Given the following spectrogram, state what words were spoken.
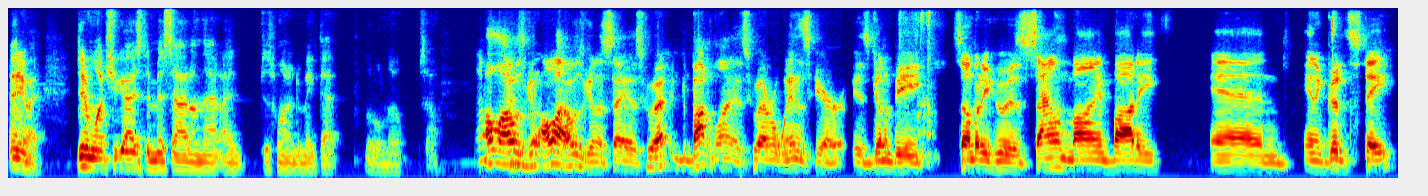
anyway, didn't want you guys to miss out on that. I just wanted to make that little note. So all I was all I was going to say is who the bottom line is whoever wins here is going to be somebody who is sound mind, body, and in a good state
